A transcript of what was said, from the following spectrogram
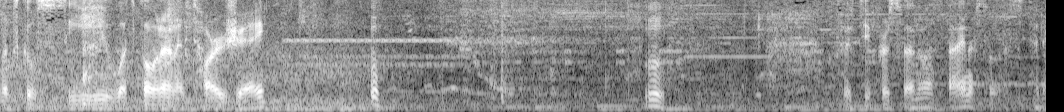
Let's go see what's going on at Target. Hmm. Hmm. 50% off dinosaurs today.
